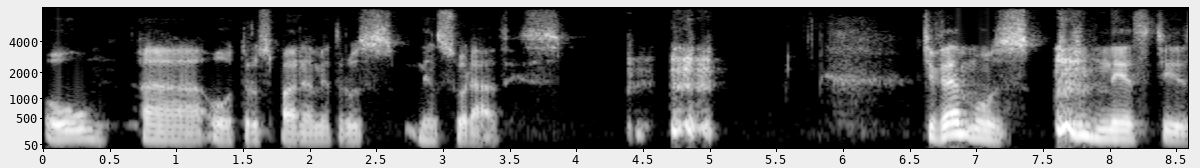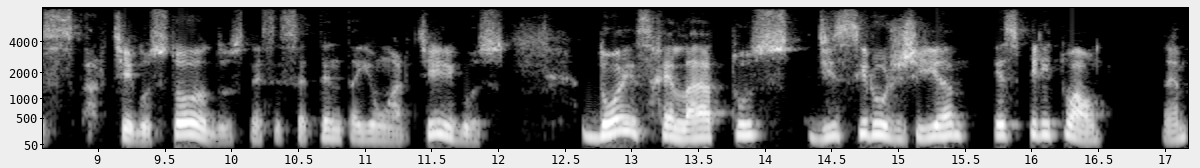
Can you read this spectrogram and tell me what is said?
ou uh, outros parâmetros mensuráveis. Tivemos nestes artigos todos, nesses 71 artigos, dois relatos de cirurgia espiritual. Né?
